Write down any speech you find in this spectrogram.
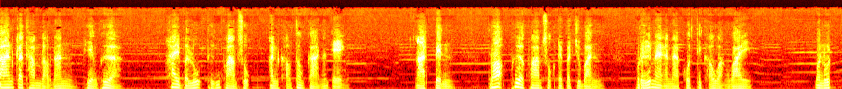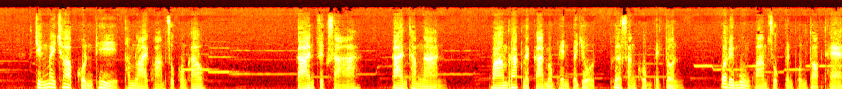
การกระทำเหล่านั้นเพียงเพื่อให้บรรลุถึงความสุขอันเขาต้องการนั่นเอง อาจเป็นเพราะเพื่อความสุขในปัจจุบัน หรือในอนาคตที่เขาหวังไว้ มนุษย์จึงไม่ชอบคนที่ทำลายความสุขของเขา การศึกษา การทำงาน ความรักและการบำเพ็ญประโยชน์เพื่อสังคมเป็นต้น ก็ได้มุ่งความสุขเป็นผลตอบแทน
